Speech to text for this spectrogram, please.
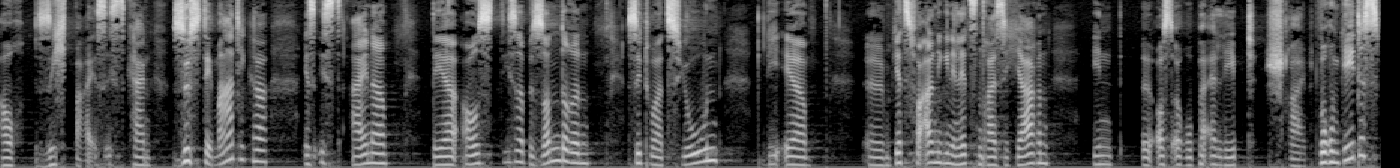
auch sichtbar. Es ist kein Systematiker, es ist einer, der aus dieser besonderen Situation, die er äh, jetzt vor allen Dingen in den letzten 30 Jahren in äh, Osteuropa erlebt, schreibt. Worum geht es?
